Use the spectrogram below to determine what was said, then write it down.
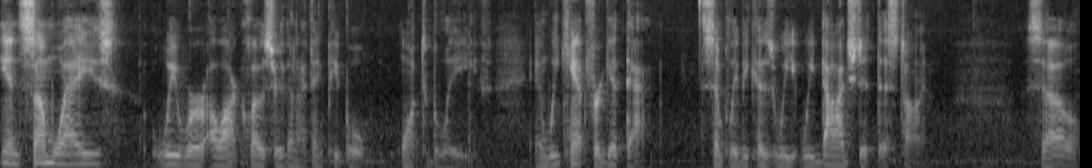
in some ways, we were a lot closer than I think people want to believe. And we can't forget that simply because we, we dodged it this time. So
